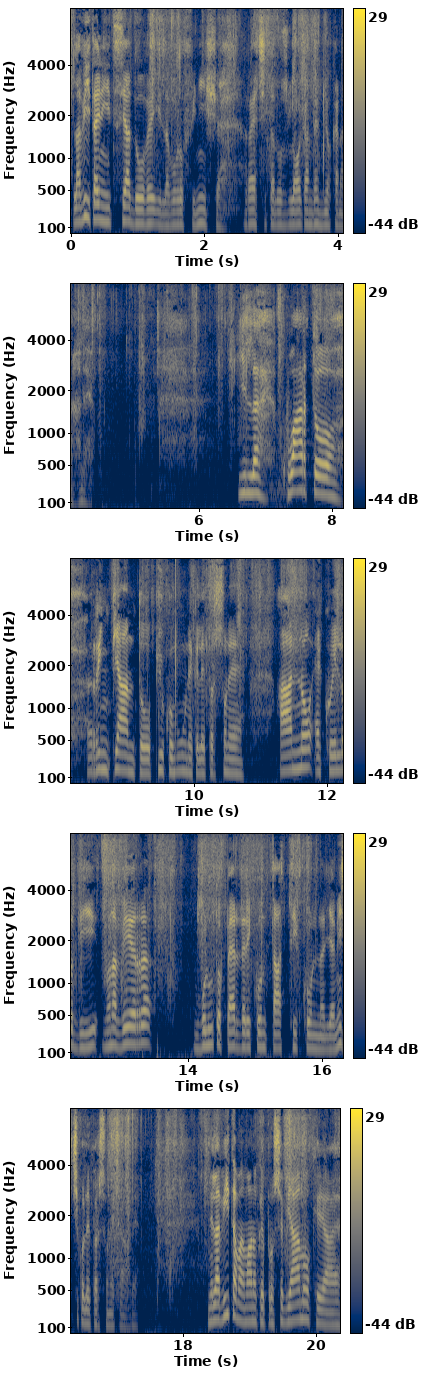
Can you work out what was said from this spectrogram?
La vita inizia dove il lavoro finisce, recita lo slogan del mio canale. Il quarto rimpianto più comune che le persone hanno è quello di non aver voluto perdere i contatti con gli amici, con le persone care. Nella vita, man mano che proseguiamo, che eh,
